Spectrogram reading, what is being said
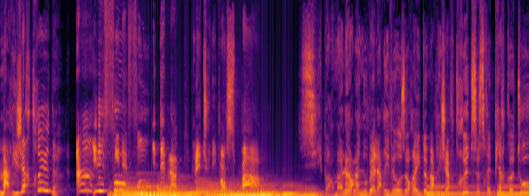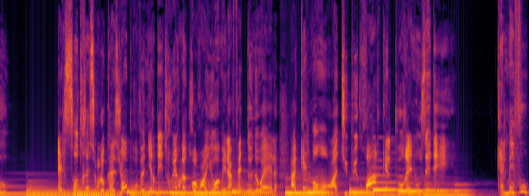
Marie-Gertrude! Ah, il est fou! Il est fou, il débloque! Mais tu n'y penses pas! Si par malheur la nouvelle arrivait aux oreilles de Marie-Gertrude, ce serait pire que tout. Elle sauterait sur l'occasion pour venir détruire notre royaume et la fête de Noël. À quel moment as-tu pu croire qu'elle pourrait nous aider? Calmez-vous,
